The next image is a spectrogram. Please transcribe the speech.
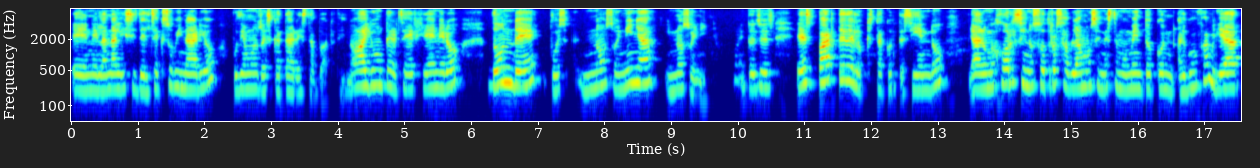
en el análisis del sexo binario, pudimos rescatar esta parte, ¿no? Hay un tercer género donde, pues, no soy niña y no soy niño. Entonces, es parte de lo que está aconteciendo. A lo mejor si nosotros hablamos en este momento con algún familiar,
